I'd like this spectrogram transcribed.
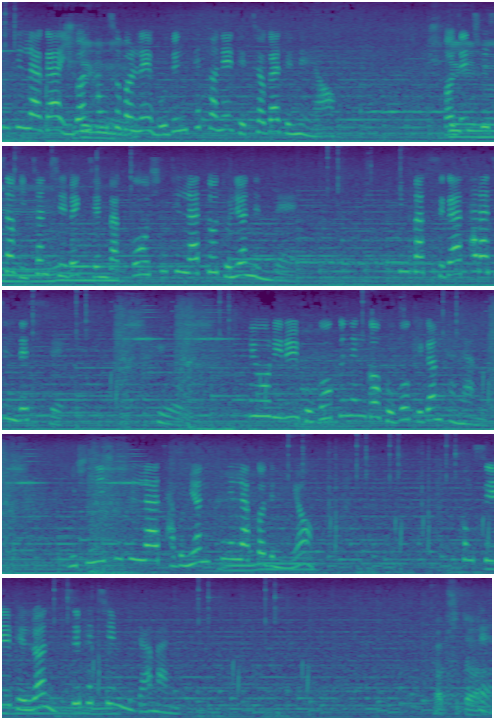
신틸라가 이번. 황소벌레 모든 패턴의 대처가 되네요. 어제 출석 2700잼 받고 신틸라 또 돌렸는데 킹박스가 사라진 데스. 휴. 회오리를 보고 끄는 거 보고 개감탄함. 무신이 신틸라 잡으면 큰일 났거든요. 콩스의 밸런스 패치입니다만. 갑시다. 네.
